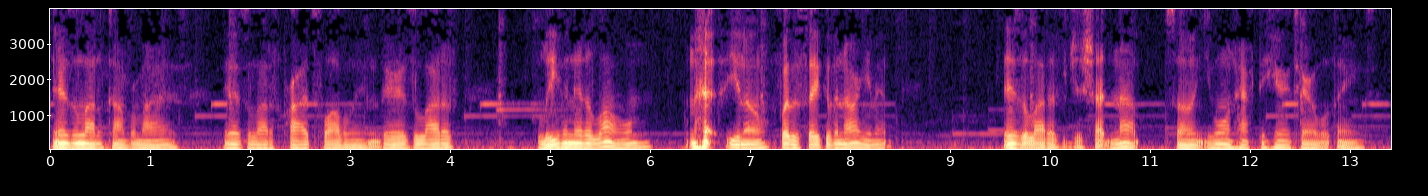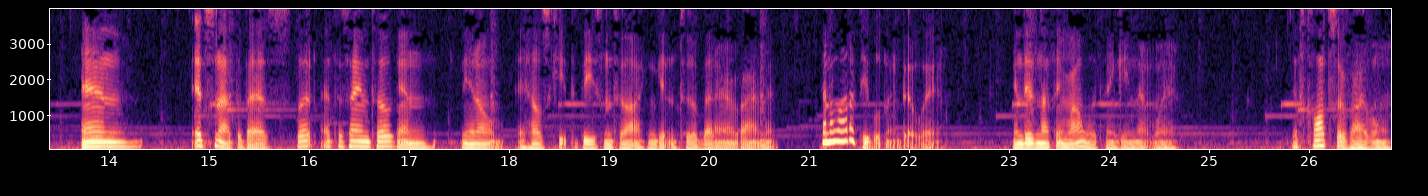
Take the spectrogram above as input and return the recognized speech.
There's a lot of compromise, there's a lot of pride swallowing, there's a lot of leaving it alone, you know, for the sake of an argument. There's a lot of just shutting up so you won't have to hear terrible things. And it's not the best, but at the same token, you know, it helps keep the peace until I can get into a better environment. And a lot of people think that way. And there's nothing wrong with thinking that way. It's called survival.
